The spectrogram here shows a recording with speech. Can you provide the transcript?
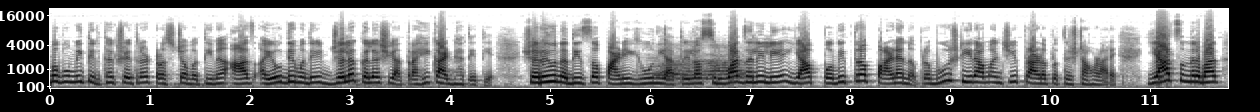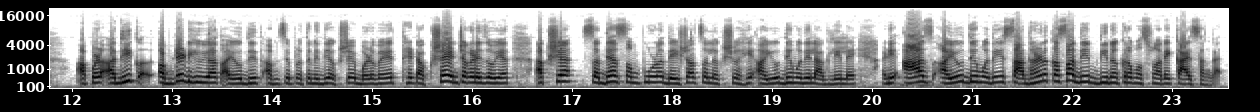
जन्मभूमी तीर्थक्षेत्र ट्रस्टच्या वतीनं आज अयोध्येमध्ये जलकलश यात्रा ही काढण्यात येते शरयू नदीचं पाणी घेऊन यात्रेला सुरुवात झालेली आहे. या पवित्र पाण्यानं प्रभू श्रीरामांची प्राणप्रतिष्ठा होणार आहे. याच संदर्भात आपण अधिक अपडेट घेऊयात. अयोध्येत आमचे प्रतिनिधी अक्षय बडवे थेट अक्षय यांच्याकडे जाऊयात. अक्षय सध्या संपूर्ण देशाचं लक्ष हे अयोध्येमध्ये लागलेलं आहे आणि आज अयोध्येमध्ये साधारण कसा दिनक्रम असणार आहे? काय सांगाल?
